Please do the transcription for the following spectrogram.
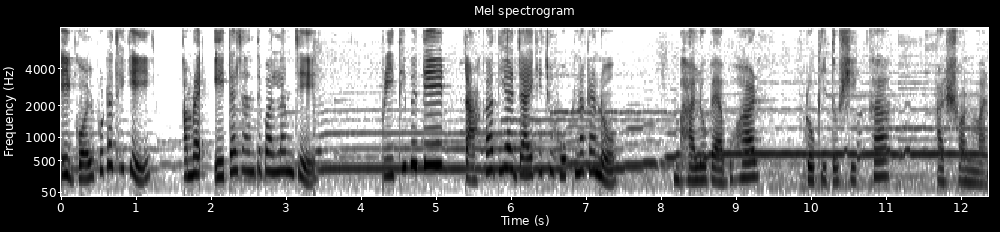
এই গল্পটা থেকেই আমরা এটা জানতে পারলাম যে পৃথিবীতে টাকা দেওয়া যাই কিছু হোক না কেন, ভালো ব্যবহার, প্রকৃত শিক্ষা আর সম্মান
